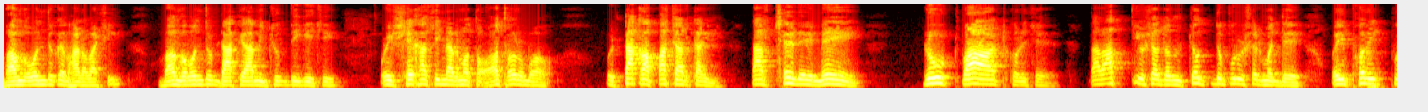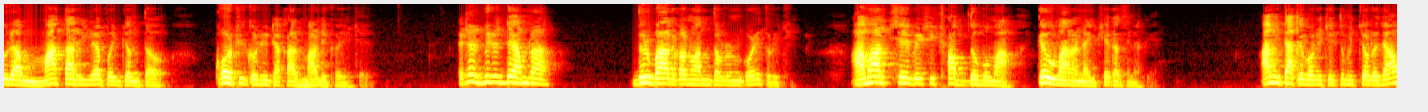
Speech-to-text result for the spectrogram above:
বঙ্গবন্ধুকে ভালোবাসি। বঙ্গবন্ধুর ডাকে আমি যুদ্ধে গেছি ওই শেখ হাসিনার মতো অথর্ব ওই টাকা পাচারকারী, তার ছেলে, মেয়ে লুটপাট করেছে। তার আত্মীয় স্বজন চোদ্দ পুরুষের মধ্যে ওই ফরিদপুরা মাতারিরা পর্যন্ত কোটি কোটি টাকার মালিক হয়েছে। এটার বিরুদ্ধে আমরা দুর্বার গণ আন্দোলন গড়ে তুলেছি। আমার চেয়ে বেশি শব্দ বোমা কেউ মানে নাই শেখ হাসিনাকে। আমি তাকে বলেছি, তুমি চলে যাও,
